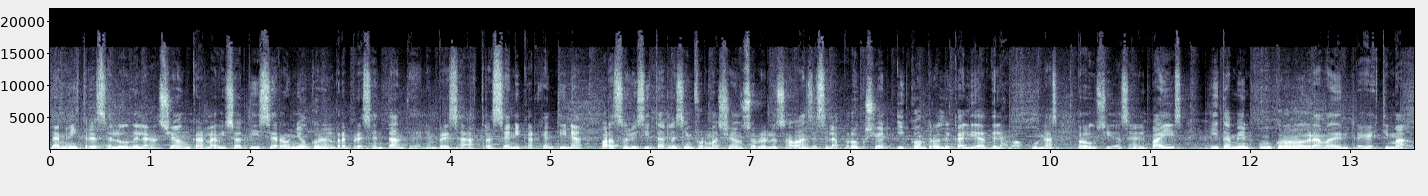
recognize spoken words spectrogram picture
La ministra de Salud de la Nación, Carla Bisotti, se reunió con el representante de la empresa AstraZeneca Argentina para solicitarles información sobre los avances en la producción y control de calidad de las vacunas producidas en el país y también un cronograma de entrega estimado.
